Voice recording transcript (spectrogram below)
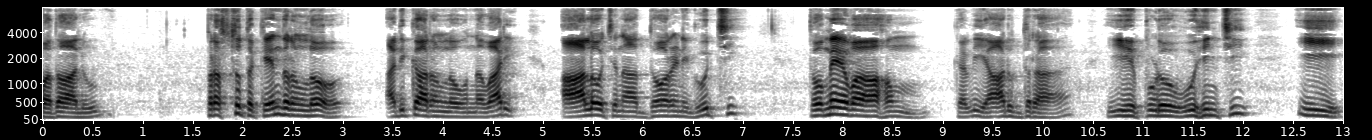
పదాలు ప్రస్తుత కేంద్రంలో అధికారంలో ఉన్నవారి ఆలోచన ధోరణి గూర్చి త్వమేవాహం కవి ఆరుద్ర ఎప్పుడో ఊహించి ఈ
